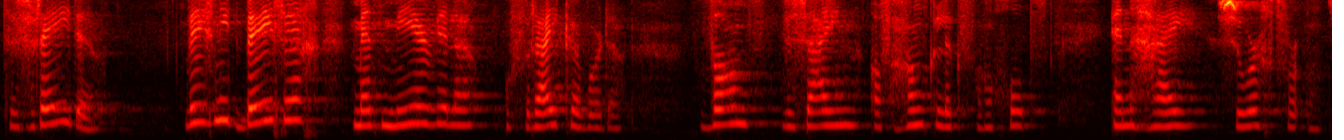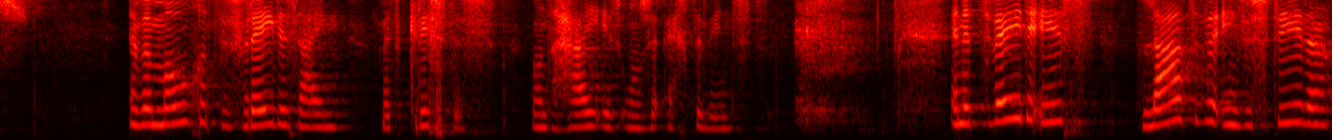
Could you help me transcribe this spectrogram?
tevreden. Wees niet bezig met meer willen of rijker worden, want we zijn afhankelijk van God en Hij zorgt voor ons. En we mogen tevreden zijn met Christus, want Hij is onze echte winst. En het tweede is, laten we investeren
